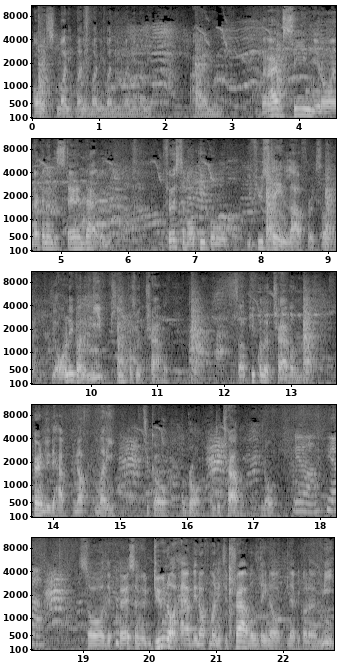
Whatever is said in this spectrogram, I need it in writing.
always money, money, money, money, money, money, and but I've seen, you know, and I can understand that. And first of all, people, if you stay in Laos, for example, you're only gonna meet people who travel. So people who travel, apparently they have enough money to go abroad and to travel, you know. Yeah, yeah. So the person who do not have enough money to travel, they're not never gonna meet,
